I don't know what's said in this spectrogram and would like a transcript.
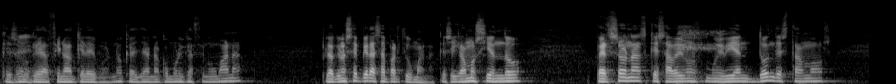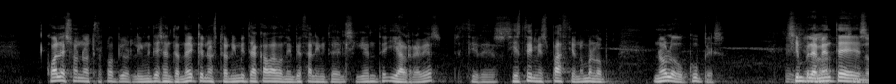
que es lo que al final queremos, ¿no? que haya una comunicación humana, pero que no se pierda esa parte humana, que sigamos siendo personas que sabemos muy bien dónde estamos, cuáles son nuestros propios límites, entender que nuestro límite acaba donde empieza el límite del siguiente y al revés, es decir, si este es mi espacio, no, me lo, no lo ocupes. Simplemente es,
